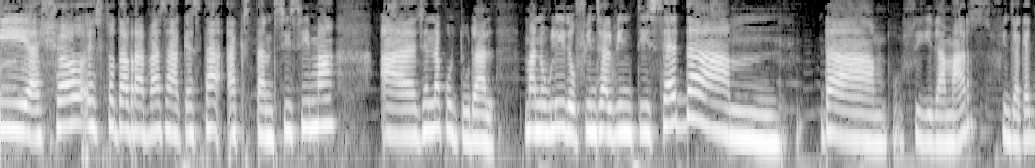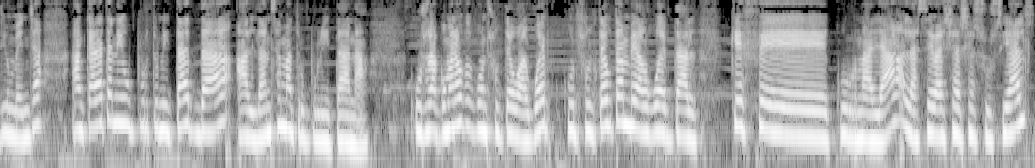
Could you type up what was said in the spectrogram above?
I això és tot el repàs a aquesta extensíssima agenda cultural. Me n'oblido, fins al 27 de, de, o sigui, de març, fins aquest diumenge, encara teniu oportunitat de al Dansa Metropolitana. Us recomano que consulteu el web, consulteu també el web del Què fer Cornellà, a les seves xarxes socials,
